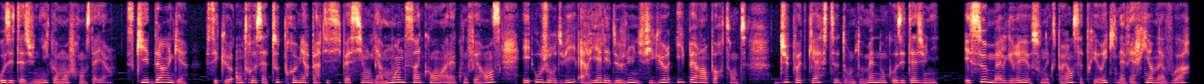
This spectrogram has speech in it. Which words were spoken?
aux États-Unis comme en France d'ailleurs. Ce qui est dingue, c'est que entre sa toute première participation il y a moins de 5 ans à la conférence et aujourd'hui, Ariel est devenue une figure hyper importante du podcast dans le domaine donc aux États-Unis. Et ce, malgré son expérience a priori qui n'avait rien à voir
